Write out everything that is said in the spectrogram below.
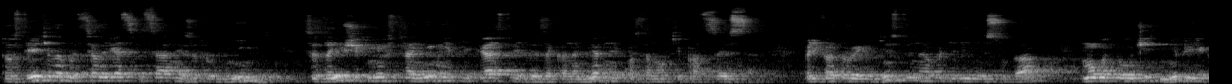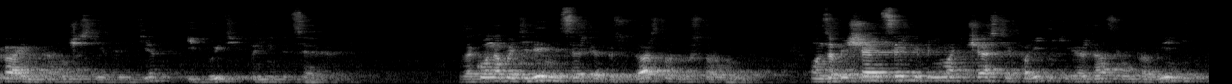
то встретила бы целый ряд специальных затруднений, создающих неустранимые препятствия для закономерной постановки процесса, при которой единственное определение суда могут получить непререкаемый канонический авторитет и быть приняты церковью. Закон об отделении церкви от государства двусторонний. Он запрещает церкви принимать участие в политике и гражданском управлении,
